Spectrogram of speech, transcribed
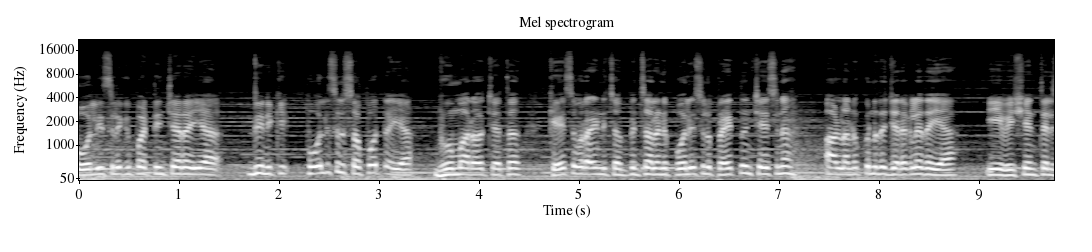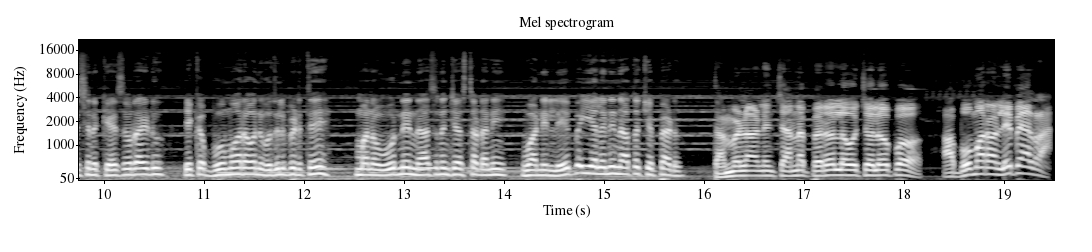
పోలీసులకి పట్టించారయ్యా. దీనికి పోలీసులు సపోర్ట్ అయ్యా. భూమారావు చేత కేశవరాయుడిని చంపించాలని పోలీసులు ప్రయత్నం చేసినా వాళ్ళు అనుకున్నది జరగలేదయ్యా. ఈ విషయం తెలిసిన కేశవరాయుడు ఇక భూమారావుని వదిలిపెడితే మన ఊరిని నాశనం చేస్తాడని వాణ్ణి లేపెయ్యాలని నాతో చెప్పాడు. తమిళనాడు నుంచి అన్న పెరోల్లో వచ్చే లోపు ఆ భూమారం లేపేయాలరా.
